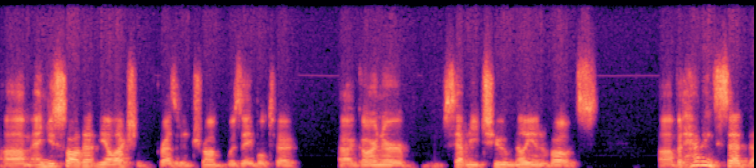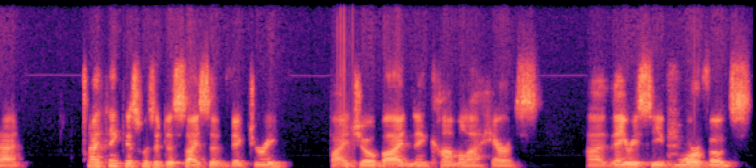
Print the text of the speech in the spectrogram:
Um, and you saw that in the election. President Trump was able to uh, garner 72 million votes. Uh, but having said that, I think this was a decisive victory by Joe Biden and Kamala Harris. Uh, they received more votes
